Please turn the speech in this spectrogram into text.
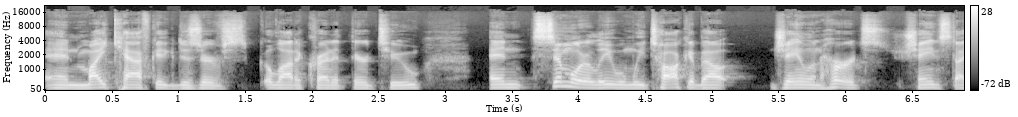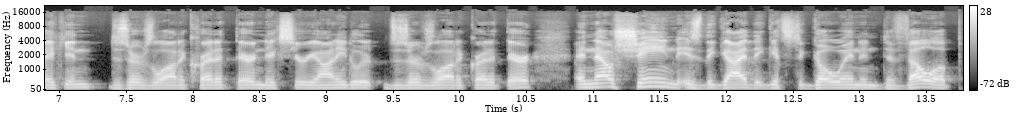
and Mike Kafka deserves a lot of credit there too. And similarly, when we talk about Jalen Hurts, Shane Steichen deserves a lot of credit there. Nick Sirianni deserves a lot of credit there. And now Shane is the guy that gets to go in and develop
